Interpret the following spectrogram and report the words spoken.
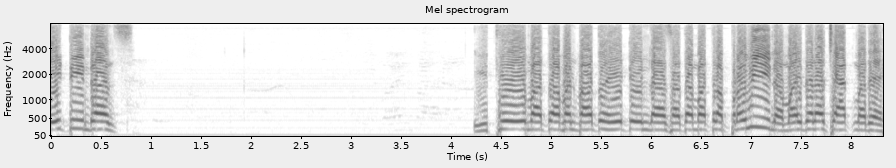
एटीन रन्स इथे मात्र आपण पाहतो एटीन रन्स आता मात्र प्रवीण मैदानाच्या आतमध्ये.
